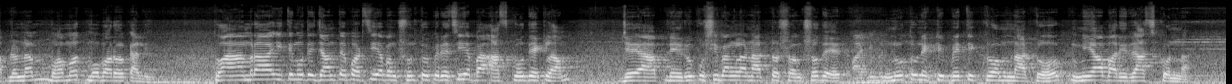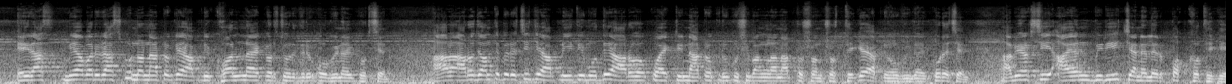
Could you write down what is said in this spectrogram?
আপনার নাম মোহাম্মদ মোবারক আলী। তো আমরা ইতিমধ্যে জানতে পারছি এবং শুনতে পেরেছি বা আজকেও দেখলাম যে আপনি রূপসী বাংলা নাট্য সংসদের নতুন একটি ব্যতিক্রম নাটক মিয়াবাড়ির রাজকন্যা। এই রাজ মিয়াবাড়ির রাজকন্যা নাটকে আপনি খলনায়কের চরিত্রে অভিনয় করছেন। আর আরও জানতে পেরেছি যে আপনি ইতিমধ্যে আরও কয়েকটি নাটক রূপসী বাংলা নাট্য সংসদ থেকে আপনি অভিনয় করেছেন। আমি আসছি আয়নবিডি চ্যানেলের পক্ষ থেকে।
